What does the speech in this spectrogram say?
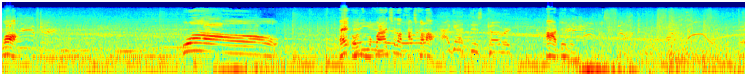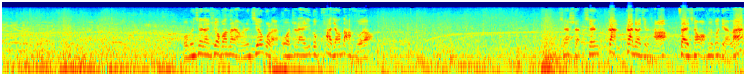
哇！哇！哎，我们怎么忽然切到卡车了.啊，对对。我们现在需要帮那两个人接过来。哇，这里还有一个跨江大河呀！先闪，先干干掉警察，再前往汇合点。来，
